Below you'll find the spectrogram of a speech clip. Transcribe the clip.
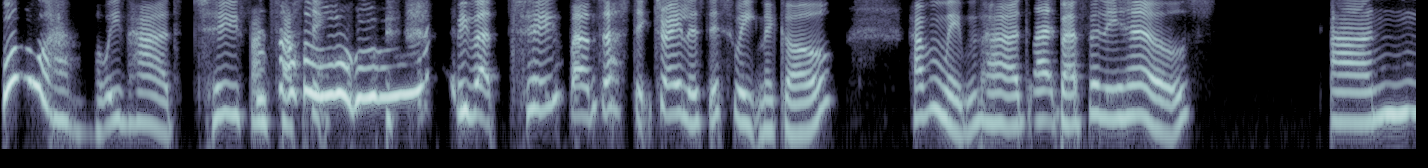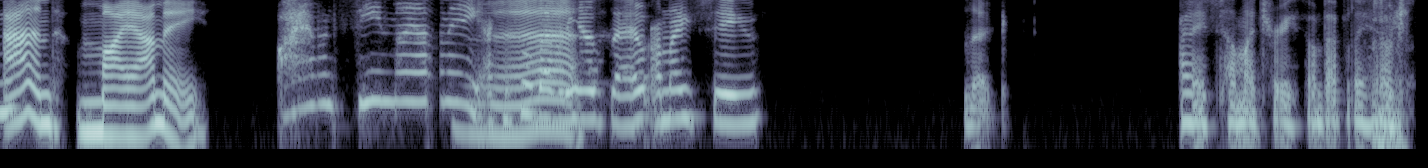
Woo! We've had two fantastic. we've had two fantastic trailers this week, Nicole, haven't we? We've had Let's- Beverly Hills and and Miami. I haven't seen Miami. I can talk Yeah. Beverly Hills though. I'm ready to look. I need to tell my truth on Beverly Hills.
